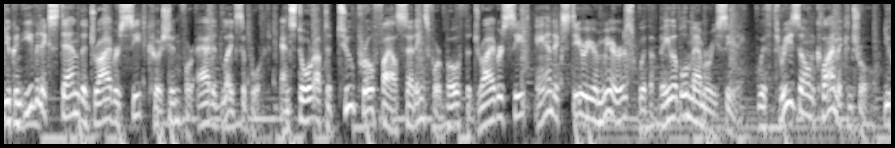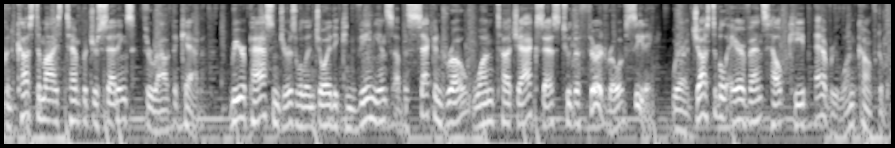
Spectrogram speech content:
You can even extend the driver's seat cushion for added leg support and store up to two profile settings for both the driver's seat and exterior mirrors with available memory seating. With three-zone climate control, you can customize temperature settings throughout the cabin. Rear passengers will enjoy the convenience of the second row one-touch access to the third row of seating, where adjustable air vents help keep everyone comfortable.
